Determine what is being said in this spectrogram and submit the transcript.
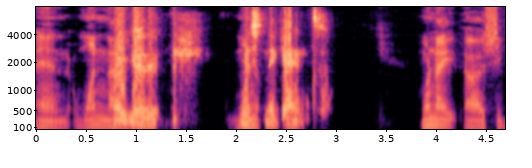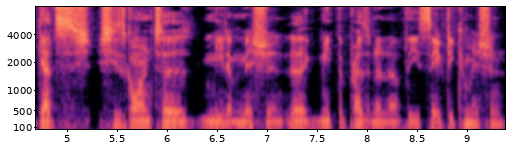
and one night. I get it, Miss Nagant. one night, uh, she gets she's going to meet a mission, uh, meet the president of the safety commission,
